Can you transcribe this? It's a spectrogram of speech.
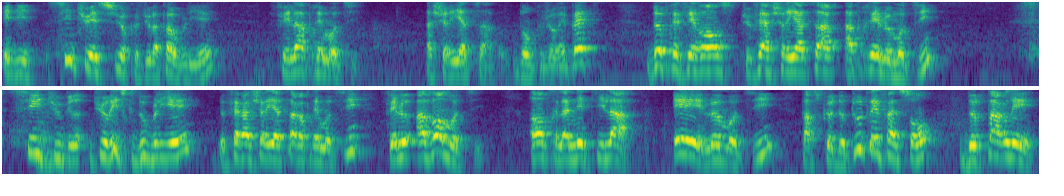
Et dit, si tu es sûr que tu ne vas pas oublier, fais-la après Motzi. Asheriyatzar. Donc, je répète, de préférence, tu fais Asheriyatzar après le Motzi. Si tu, risques d'oublier de faire Asheriyatzar après Motzi, fais-le avant Motzi. Entre la Netila et le Motzi, parce que de toutes les façons, de parler,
